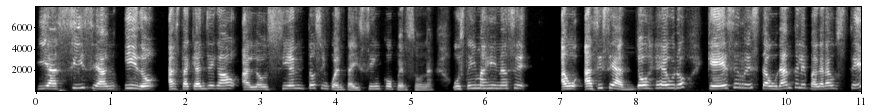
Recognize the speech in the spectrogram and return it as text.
y así se han ido hasta que han llegado a los 155 personas. Usted imagínese, así sea dos euros, que ese restaurante le pagará a usted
